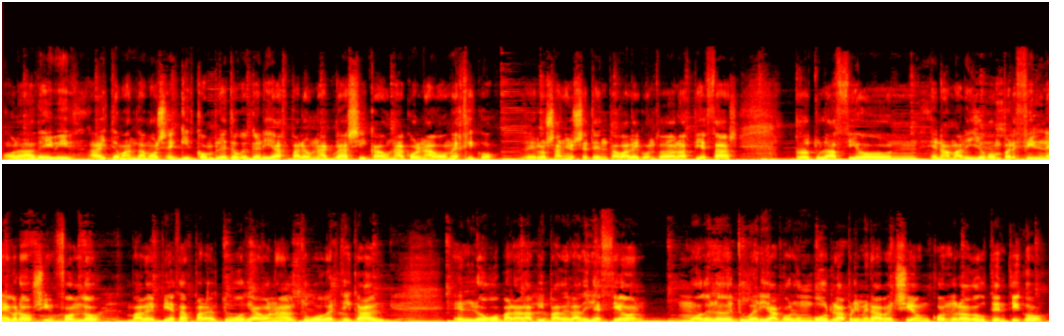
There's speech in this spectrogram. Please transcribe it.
Hola David, ahí te mandamos el kit completo que querías para una clásica, una Colnago México de los años 70, ¿vale? Con todas las piezas, rotulación en amarillo con perfil negro, sin fondo, ¿vale? Piezas para el tubo diagonal, tubo vertical, el logo para la pipa de la dirección, modelo de tubería Columbus, la primera versión con dorado auténtico.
